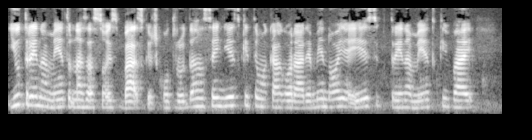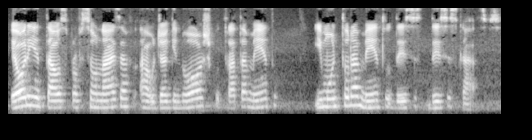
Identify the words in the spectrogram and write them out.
e o treinamento nas ações básicas de controle da hanseníase, que tem uma carga horária menor, e é esse treinamento que vai é orientar os profissionais ao diagnóstico, tratamento e monitoramento desses, desses casos.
